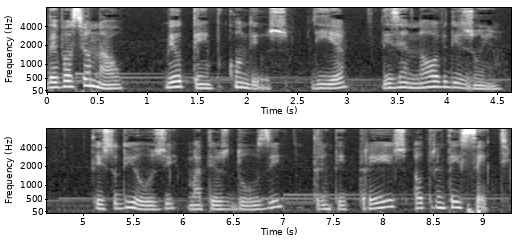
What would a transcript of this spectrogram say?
Devocional Meu Tempo com Deus, dia 19 de junho. Texto de hoje, Mateus 12, 33 ao 37.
